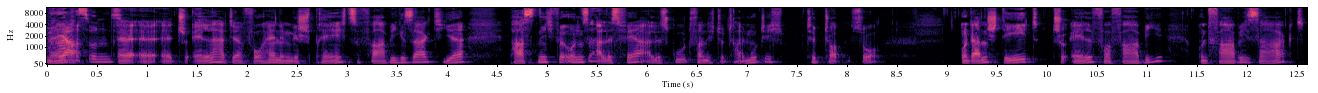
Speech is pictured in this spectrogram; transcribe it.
Naja. Äh, äh, äh, Joel hat ja vorher in einem Gespräch zu Fabi gesagt, hier, passt nicht für uns, alles fair, alles gut, fand ich total mutig, tipptopp, so. Und dann steht Joel vor Fabi und Fabi sagt,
